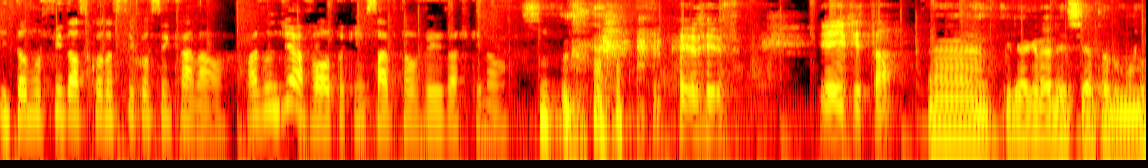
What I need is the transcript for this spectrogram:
Então no fim das contas ficou sem canal. Mas um dia volta, quem sabe talvez, acho que não. Beleza. E aí, Vitão? É, queria agradecer a todo mundo,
